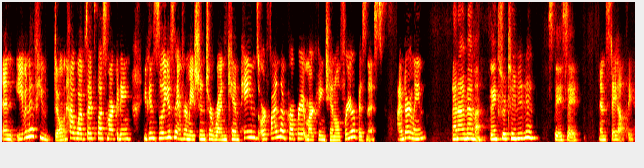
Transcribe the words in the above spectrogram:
And even if you don't have Websites Plus Marketing, you can still use the information to run campaigns or find the appropriate marketing channel for your business. I'm Darlene. And I'm Emma. Thanks for tuning in. Stay safe. And stay healthy.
